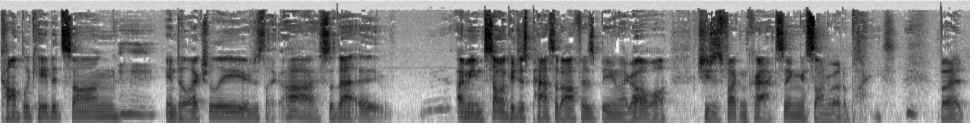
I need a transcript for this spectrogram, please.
complicated song Mm-hmm. intellectually you're just like ah so that i mean someone could just pass it off as being like oh well she's just fucking cracked singing a song about a place but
